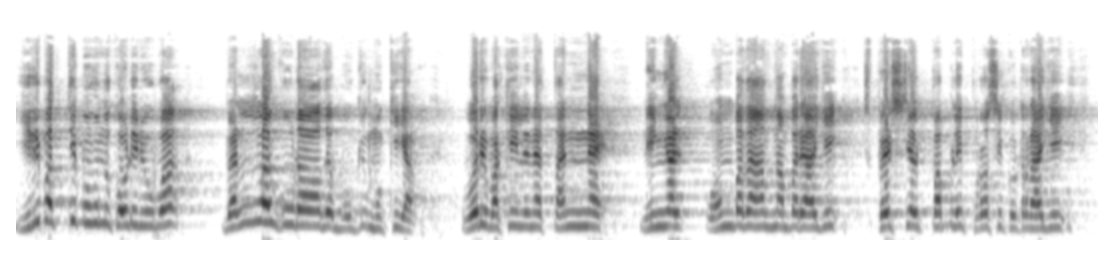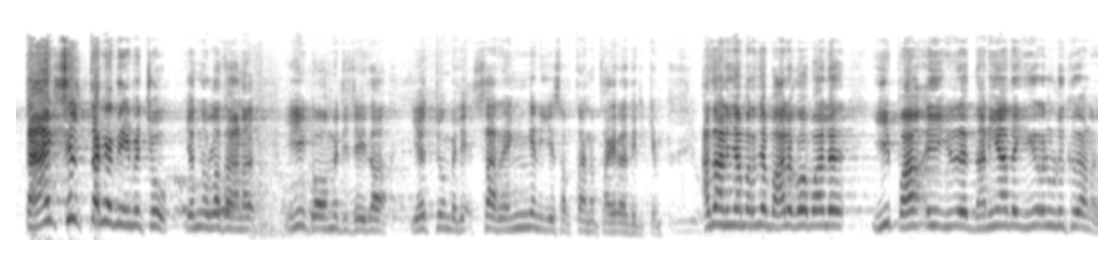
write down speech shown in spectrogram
ഇരുപത്തിമൂന്ന് കോടി രൂപ വെള്ളം കൂടാതെ മുക്കി മുക്കിയ ഒരു വക്കീലിനെ തന്നെ നിങ്ങൾ ഒമ്പതാം നമ്പരായി സ്പെഷ്യൽ പബ്ലിക് പ്രോസിക്യൂട്ടറായി ടാക്സിൽ തന്നെ നിയമിച്ചു എന്നുള്ളതാണ് ഈ ഗവൺമെന്റ് ചെയ്ത ഏറ്റവും വലിയ സാർ എങ്ങനെ ഈ സംസ്ഥാനം തകരാതിരിക്കും? അതാണ് ഞാൻ പറഞ്ഞ ബാലഗോപാൽ ഈ പാ നനയാതെ ഈറനൊടുക്കുകയാണ്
